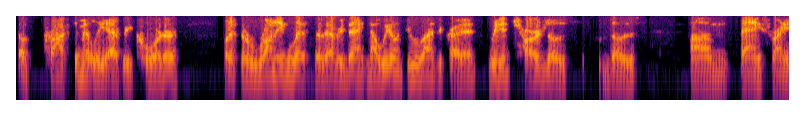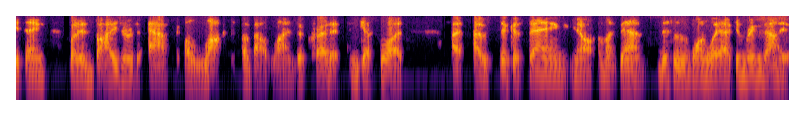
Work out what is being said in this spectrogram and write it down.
approximately every quarter. But it's a running list of every bank. Now we don't do lines of credit. We didn't charge those those um, banks for anything, but advisors ask a lot about lines of credit. And guess what? I, I, was sick of saying, you know, I'm like, man, this is one way I can bring value.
